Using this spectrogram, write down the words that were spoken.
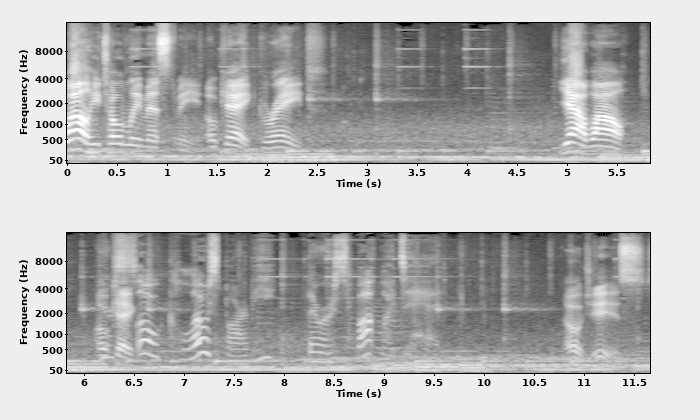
Wow, he totally missed me. Okay, great. Yeah, wow. Okay. You're so close, Barbie. There are spotlights ahead. Oh, jeez.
